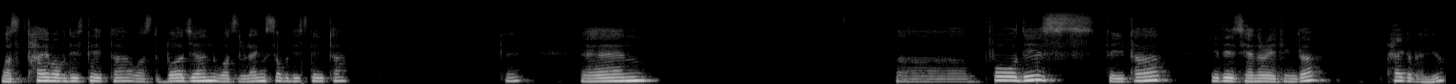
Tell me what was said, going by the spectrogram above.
What's the type of this data? What's the version? What's the length of this data? Okay, and uh, for this data, it is generating the tag value.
